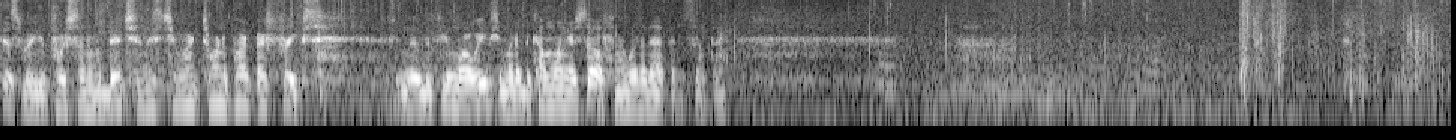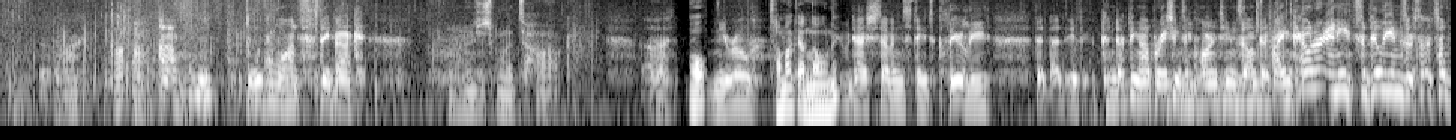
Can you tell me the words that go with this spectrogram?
this way, you poor son of a bitch. At least you weren't torn apart by freaks. If you lived a few more weeks, you might have become one yourself. Now, whether that been something. Uh-uh. Ah, what do you want? Stay back. I just want to talk. 어? Nero 자막이 안 나오네? 2-7 states clearly that, that if conducting operations in quarantine zones, that if I encounter any civilians or so, some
